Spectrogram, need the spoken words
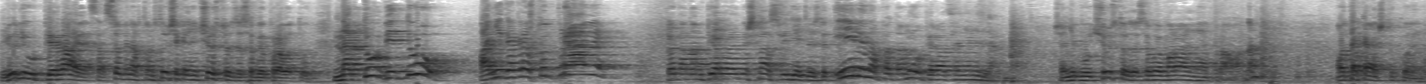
Люди упираются, особенно в том случае, когда они чувствуют за собой правоту. На ту беду они как раз тут правы. Это нам первая мешна свидетельствует. Именно потому упираться нельзя. Что они будут чувствовать за собой моральное право. Да? Вот такая штуковина.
